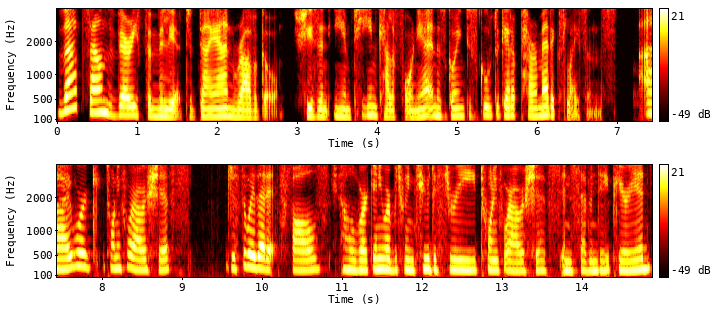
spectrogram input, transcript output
That sounds very familiar to Diane Ravago. She's an EMT in California and is going to school to get a paramedic's license. I work 24 hour shifts. Just the way that it falls, I'll work anywhere between two to three 24 hour shifts in a seven day period.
